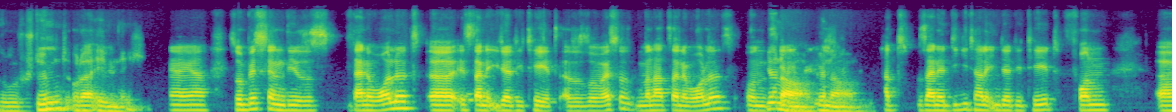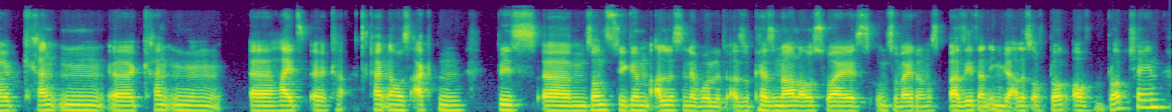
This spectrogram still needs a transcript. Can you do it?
so stimmt oder eben nicht. Ja, ja, so ein bisschen dieses, deine Wallet äh, ist deine Identität. Also so, weißt du, man hat seine Wallet und Genau, genau. hat seine digitale Identität von äh, Kranken, äh, Krankenheits, äh, Kra- Krankenhausakten bis ähm, sonstigem alles in der Wallet, also Personalausweis und so weiter. Und das basiert dann irgendwie alles auf, Block, auf Blockchain.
